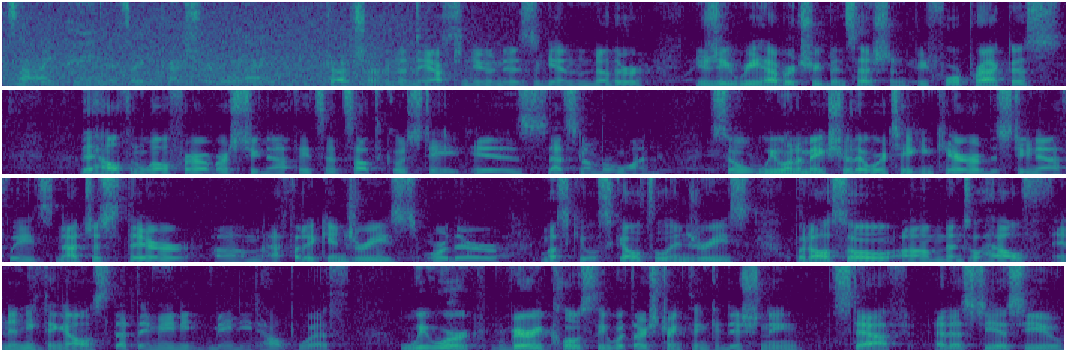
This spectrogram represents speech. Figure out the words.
It's not like pain, it's like pressure when I. Gotcha. And then the afternoon is again another usually rehab or treatment session before practice. The health and welfare of our student athletes at South Dakota State is that's number one. So we want to make sure that we're taking care of the student athletes, not just their um, athletic injuries or their musculoskeletal injuries, but also um, mental health and anything else that they may need, may need help with. We work very closely with our strength and conditioning staff at SDSU,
